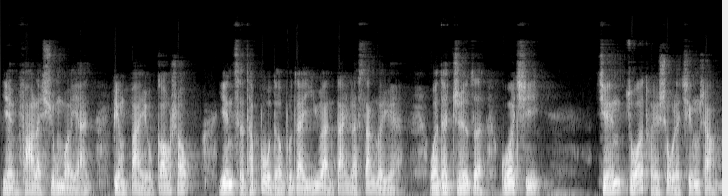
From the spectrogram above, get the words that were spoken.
引发了胸膜炎，并伴有高烧，因此他不得不在医院待了三个月。我的侄子国旗仅左腿受了轻伤，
